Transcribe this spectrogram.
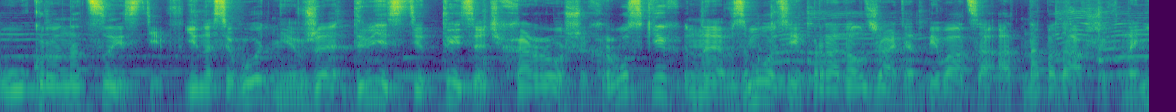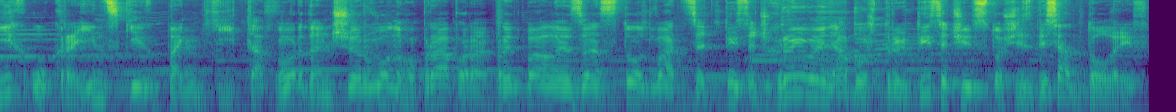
укронацистів. І на сьогодні вже 200 тисяч хороших русських не в змозі продовжать відбиватися от нападавших на них українських бандитів. Орден червоного прапора придбали за 120 тисяч гривень або ж 3160 доларів.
